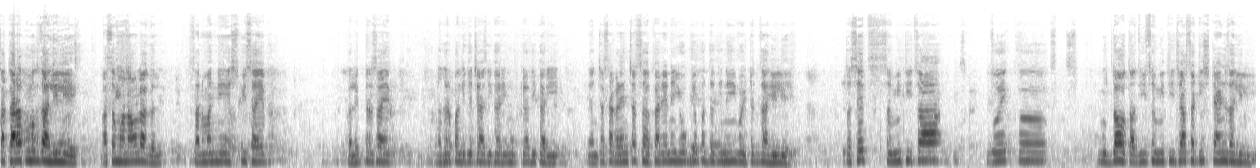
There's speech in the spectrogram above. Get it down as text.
सकारात्मक झालेली आहे असं म्हणावं लागेल सन्माननीय एस पी साहेब कलेक्टर साहेब नगरपालिकेचे अधिकारी मुख्य अधिकारी यांच्या सगळ्यांच्या सहकार्याने योग्य पद्धतीने ही बैठक झालेली आहे. तसेच समितीचा जो एक मुद्दा होता जी समिती ज्यासाठी स्टँड झालेली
